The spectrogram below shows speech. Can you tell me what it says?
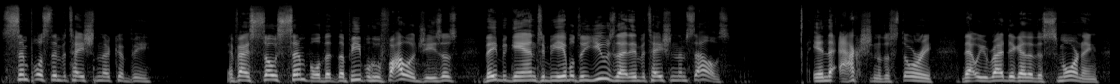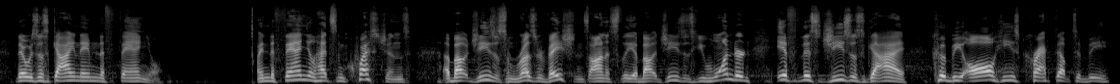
Simplest invitation there could be. In fact, so simple that the people who followed Jesus, they began to be able to use that invitation themselves. In the action of the story that we read together this morning, there was this guy named Nathaniel. And Nathaniel had some questions about Jesus, some reservations, honestly, about Jesus. He wondered if this Jesus guy could be all he's cracked up to be.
